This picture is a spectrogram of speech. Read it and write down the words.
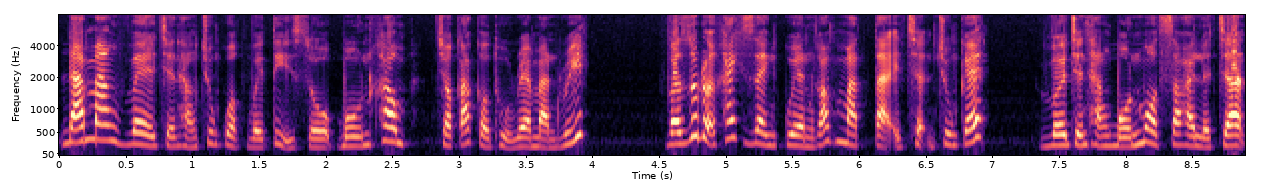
đã mang về chiến thắng chung cuộc với tỷ số 4-0 cho các cầu thủ Real Madrid và giúp đội khách giành quyền góp mặt tại trận chung kết với chiến thắng 4-1 sau hai lượt trận.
